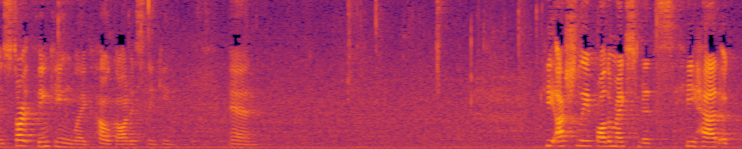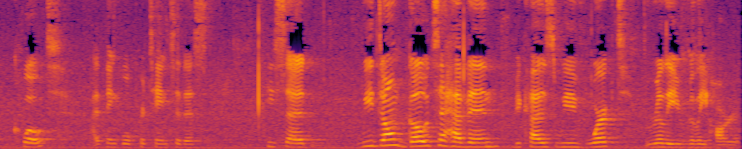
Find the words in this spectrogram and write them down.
and start thinking like how God is thinking. And he actually, Father Mike Schmitz, he had a quote I think will pertain to this. He said, We don't go to heaven because we've worked really, really hard.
